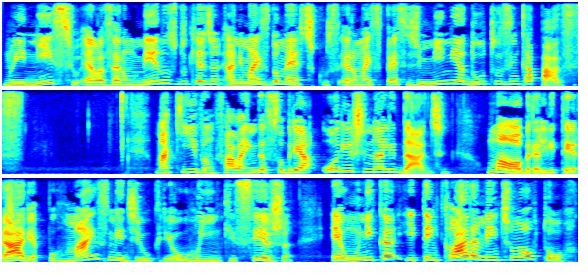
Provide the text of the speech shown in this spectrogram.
No início, elas eram menos do que animais domésticos, eram uma espécie de mini adultos incapazes. McKeevan fala ainda sobre a originalidade. Uma obra literária, por mais medíocre ou ruim que seja, é única e tem claramente um autor.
